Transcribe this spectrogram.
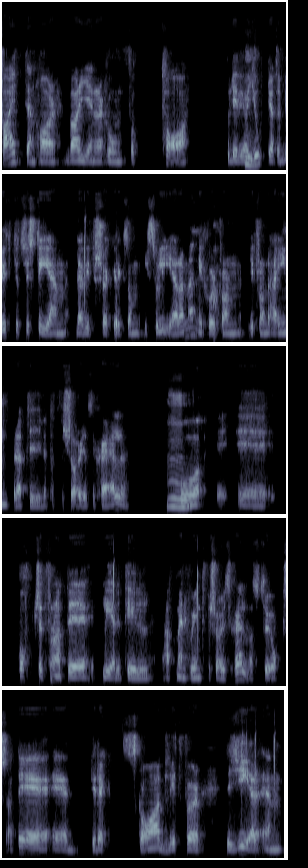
fighten har varje generation fått ta. Och det vi har Mm. gjort är att vi har byggt ett system där vi försöker liksom isolera människor från, ifrån det här imperativet att försörja sig själv. Mm. Och eh, bortsett från att det leder till att människor inte försörjer sig själva så tror jag också att det är direkt skadligt för det ger en,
